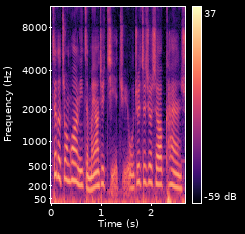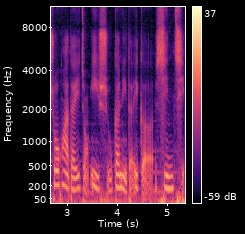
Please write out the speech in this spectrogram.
这个状况你怎么样去解决？我觉得这就是要看说话的一种艺术跟你的一个心情。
